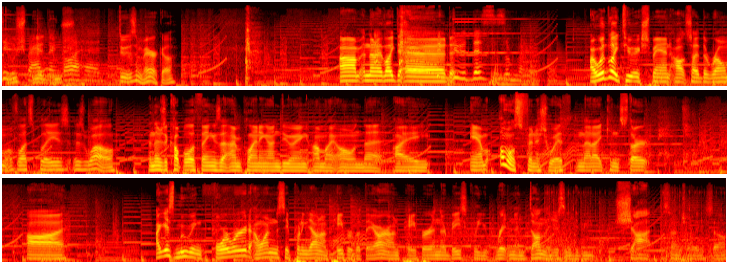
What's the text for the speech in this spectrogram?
Douche, be a Douchebag, then douche. go ahead. dude. This is America. Um, and then I'd like to add. Dude, this is America. I would like to expand outside the realm of Let's Plays as well. And there's a couple of things that I'm planning on doing on my own that I am almost finished with and that I can start uh I guess moving forward, I wanted to say putting down on paper, but they are on paper and they're basically written and done. They just need to be shot essentially. So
